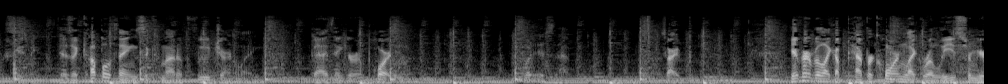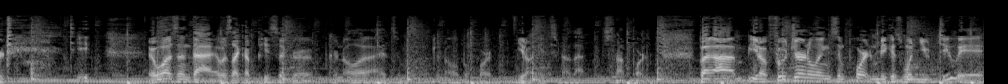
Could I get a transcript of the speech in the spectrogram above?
excuse me. There's a couple things that come out of food journaling that I think are important. What is that? Sorry. You ever have like a peppercorn like release from your teeth? It wasn't that. It was like a piece of gra- granola. I had some granola before. You don't need to know that. It's not important. But um, you know, food journaling is important because when you do it,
